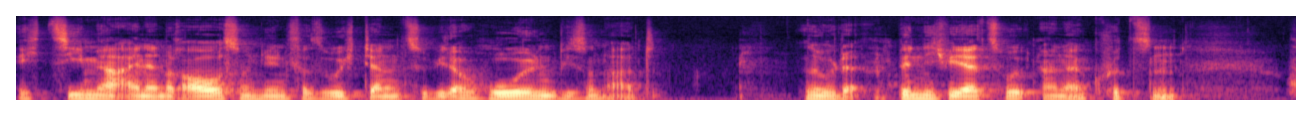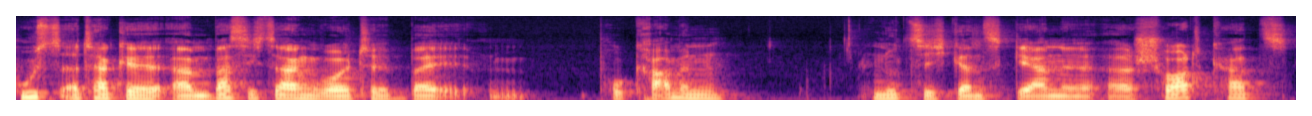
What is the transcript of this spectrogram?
Ich ziehe mir einen raus und den versuche ich dann zu wiederholen, wie so eine Art. So, da bin ich wieder zurück in einer kurzen Hustattacke. Ähm, was ich sagen wollte, bei Programmen nutze ich ganz gerne äh, Shortcuts.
